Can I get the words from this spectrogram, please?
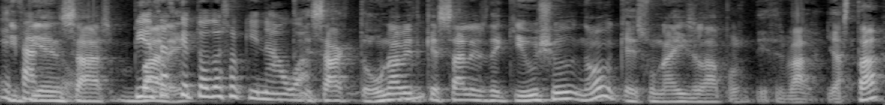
y piensas. Piensas que todo es Okinawa. Exacto. Una vez que sales de Kyushu, ¿no? que es una isla, pues dices, vale, ya está,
